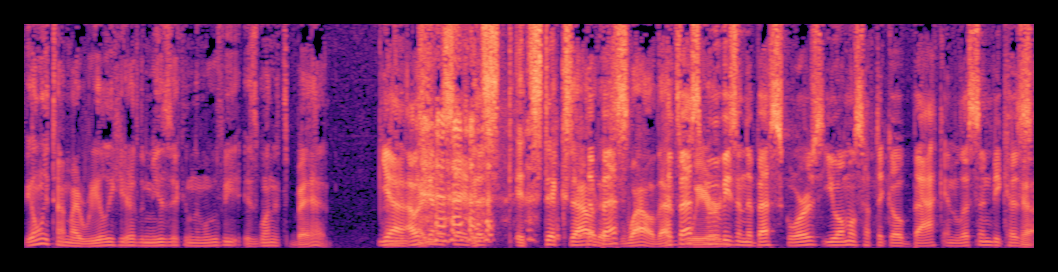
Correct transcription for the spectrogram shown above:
the only time I really hear the music in the movie is when it's bad. Yeah, I was going to say that it sticks out the best as wow, that's the best weird. movies and the best scores. You almost have to go back and listen because Yeah.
